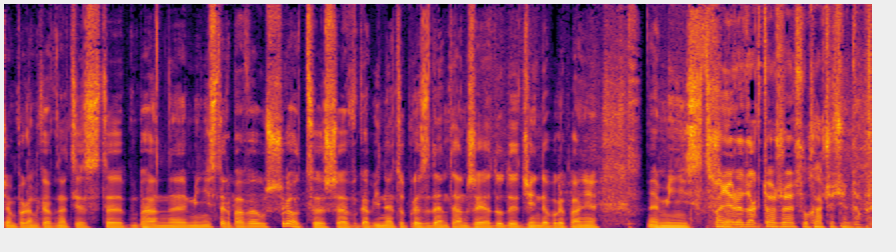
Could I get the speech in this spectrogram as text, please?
Gościem poranka wnet jest e, pan minister Paweł Szrot, szef gabinetu prezydenta Andrzeja Dudy. Dzień dobry, panie ministrze. Panie redaktorze, słuchacze, dzień dobry.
